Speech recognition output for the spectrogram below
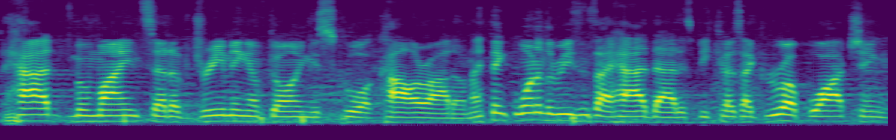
had the mindset of dreaming of going to school at Colorado. And I think one of the reasons I had that is because I grew up watching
